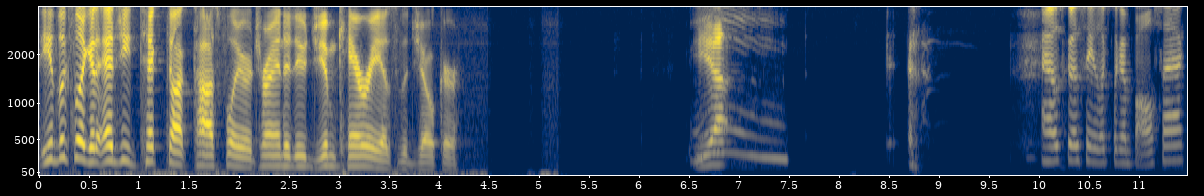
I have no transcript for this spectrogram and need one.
he looks like an edgy TikTok cosplayer trying to do Jim Carrey as the Joker. yeah. I was gonna say he looks like a ball sack.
